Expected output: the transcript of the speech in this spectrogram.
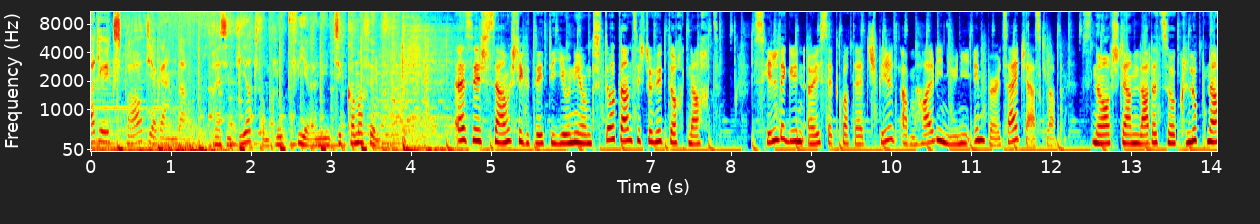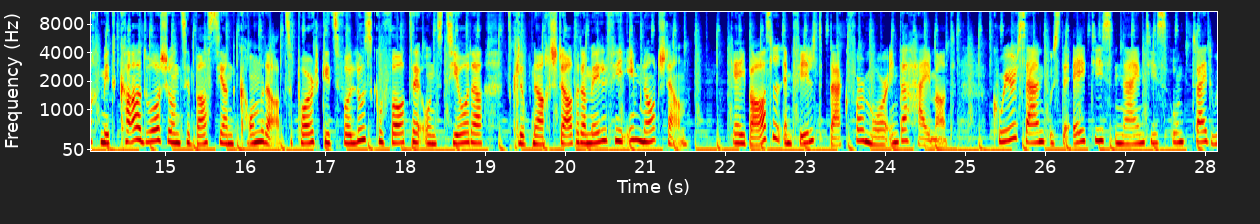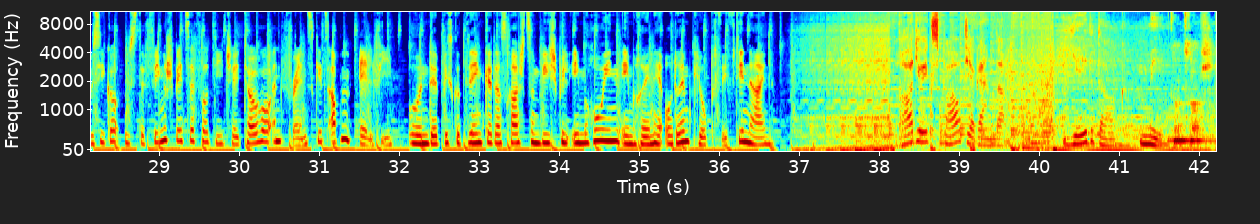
Radio X Party Agenda, präsentiert vom Club 94,5. Es ist Samstag, der 3. Juni und hier tanzt du heute durch die Nacht. Das Hildegün Euset Quartett spielt ab halb neun im Birdside Jazz Club. Das Nordstern ladet zur Clubnacht mit Karl Dorsch und Sebastian Konrad. Support gibt's von Luz Forte und Ziora. Die Clubnacht startet am 11 im Nordstern. Gay Basel empfiehlt Back for More in der Heimat. Queer Sound aus den 80s, 90s und 2000er aus den Fingerspitzen von DJ Toho and Friends gibt's ab dem 11. Und etwas trinken, das kannst du zum Beispiel im Ruin, im Röne oder im Club 59. Radio X Party Agenda. Jeden Tag mehr. Kontrast.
